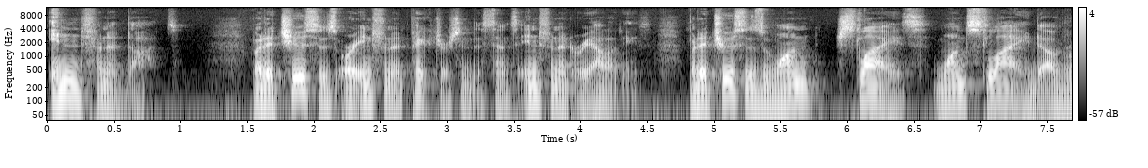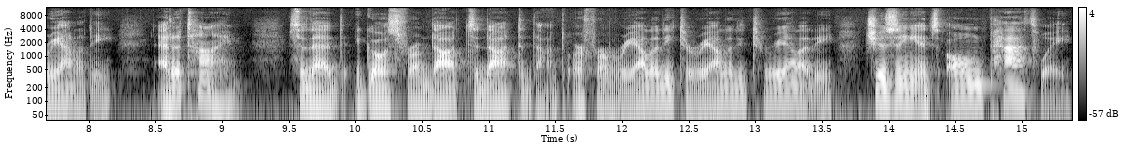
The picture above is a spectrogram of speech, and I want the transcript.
infinite dots. But it chooses, or infinite pictures in the sense, infinite realities. But it chooses one slice, one slide of reality at a time so that it goes from dot to dot to dot or from reality to reality to reality, choosing its own pathway,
